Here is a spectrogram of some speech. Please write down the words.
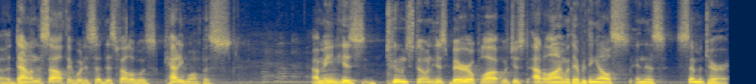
Uh, down in the south, they would have said this fellow was cattywampus. I mean, his tombstone, his burial plot was just out of line with everything else in this cemetery.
